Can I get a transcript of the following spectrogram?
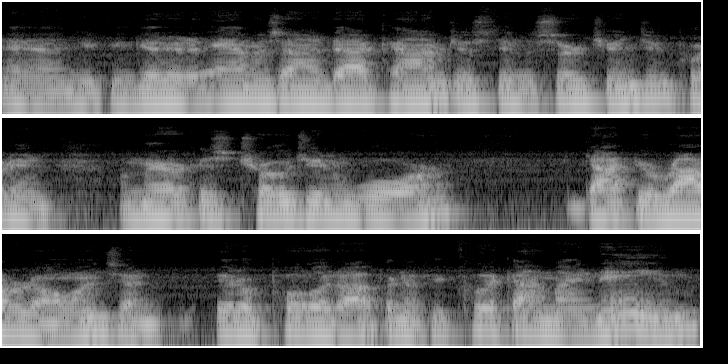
and you can get it at Amazon.com. Just in the search engine, put in America's Trojan War, Dr. Robert Owens, and it'll pull it up. And if you click on my name,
